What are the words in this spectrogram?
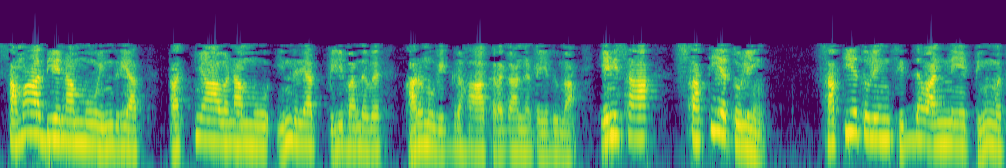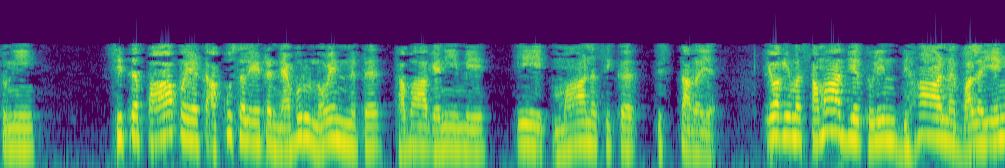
සමාධිය නම් වූ ඉන්ද්‍රියත් ප්‍රඥාව නම් වූ ඉන්ද්‍රියත් පිළිබඳව කරුණු විග්‍රහ කරගන්නට යෙදුනා. ඒ නිසා සතිය තුලින් සතිය තුලින් සිද්ධවන්නේ පින්වතුනි සිත පාපයට අකුසලයට නැඹුරු නොවෙන්නට තබා ගැනීමේ ඒ මානසික ස්තරය ඒ වගේම සමාධිය තුලින් ධ්‍යාන බලයෙන්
